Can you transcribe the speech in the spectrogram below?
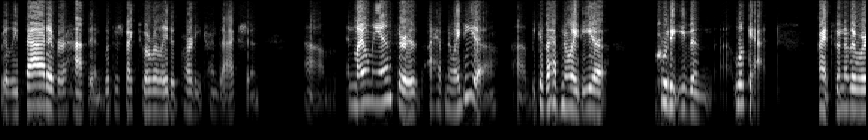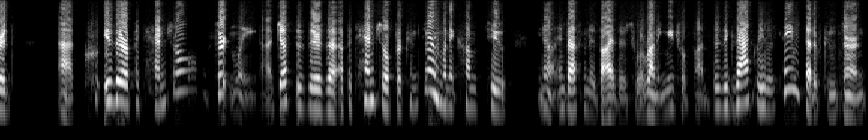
really bad ever happened with respect to a related party transaction? Um, and my only answer is I have no idea uh, because I have no idea who to even uh, look at. Right. So in other words, uh, is there a potential? Certainly, uh, just as there's a, a, potential for concern when it comes to you know, investment advisors who are running mutual funds. There's exactly the same set of concerns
